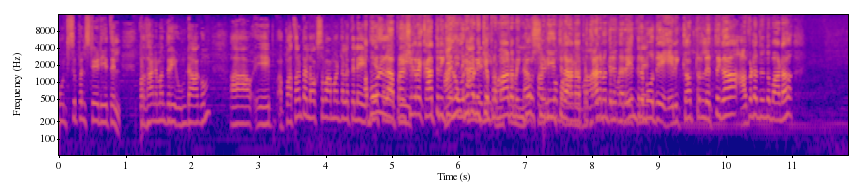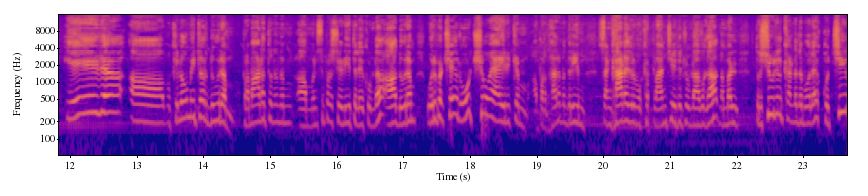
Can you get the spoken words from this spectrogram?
മുനിസിപ്പൽ സ്റ്റേഡിയത്തിൽ പ്രധാനമന്ത്രി ഉണ്ടാകും. പത്തനംതിട്ട ലോക്സഭാ മണ്ഡലത്തിലെ പ്രേക്ഷകരെ കാത്തിരിക്കുന്ന ഒരു മണിക്ക് പ്രമാണം ഇൻഡോർ സ്റ്റേഡിയത്തിലാണ് പ്രധാനമന്ത്രി നരേന്ദ്രമോദി ഹെലികോപ്റ്ററിൽ എത്തുക. അവിടെ നിന്നുമാണ് ഏഴ് കിലോമീറ്റർ ദൂരം പ്രമാണത്ത് നിന്നും മുനിസിപ്പൽ സ്റ്റേഡിയത്തിലേക്കുണ്ട്. ആ ദൂരം ഒരുപക്ഷെ റോഡ് ഷോ ആയിരിക്കും. പ്രധാനമന്ത്രിയും സംഘാടകരും ഒക്കെ പ്ലാൻ ചെയ്തിട്ടുണ്ടാവുക. നമ്മൾ തൃശ്ശൂരിൽ കണ്ടതുപോലെ കൊച്ചിയിൽ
